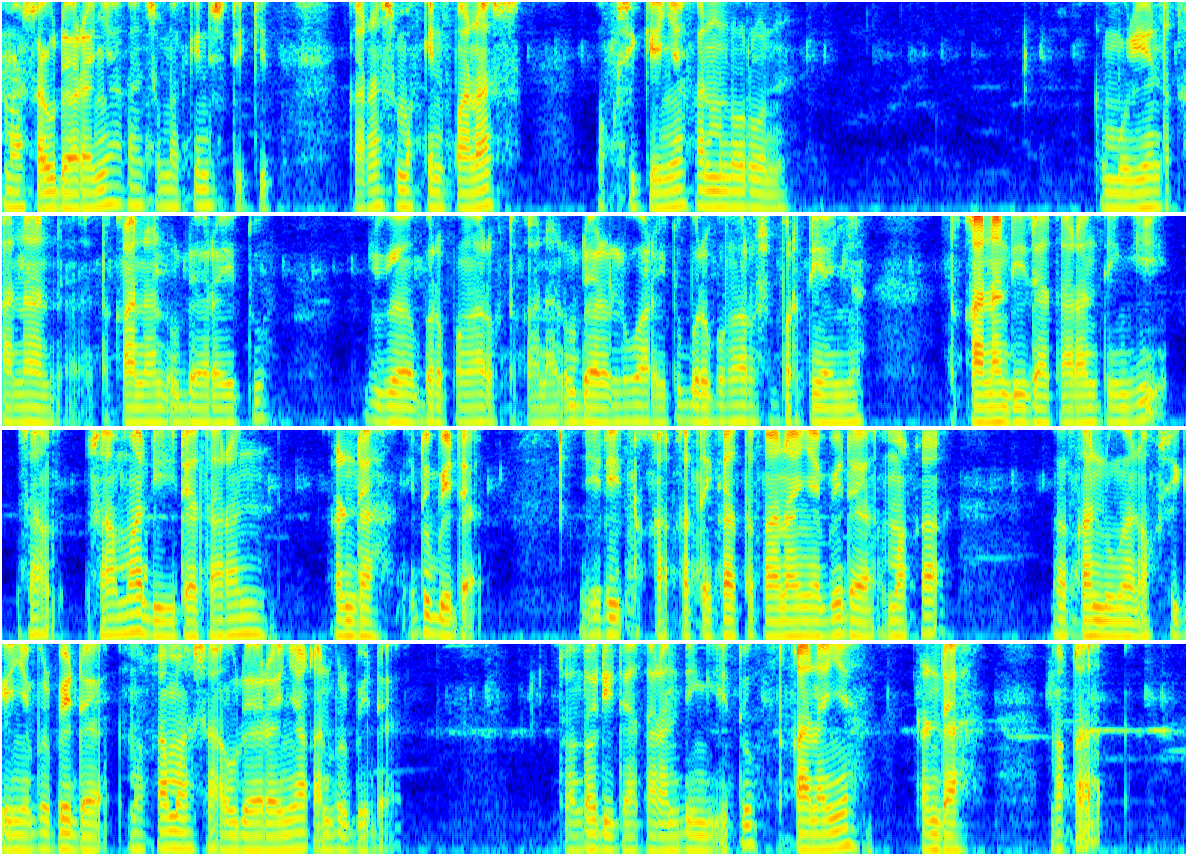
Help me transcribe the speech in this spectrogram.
masa udaranya akan semakin sedikit. Karena semakin panas oksigennya akan menurun. Kemudian tekanan tekanan udara itu juga berpengaruh. Tekanan udara luar itu berpengaruh sepertinya tekanan di dataran tinggi sama di dataran rendah. Itu beda. Jadi ketika tekanannya beda maka kandungan oksigennya berbeda maka masa udaranya akan berbeda. Contoh di dataran tinggi itu tekanannya rendah maka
